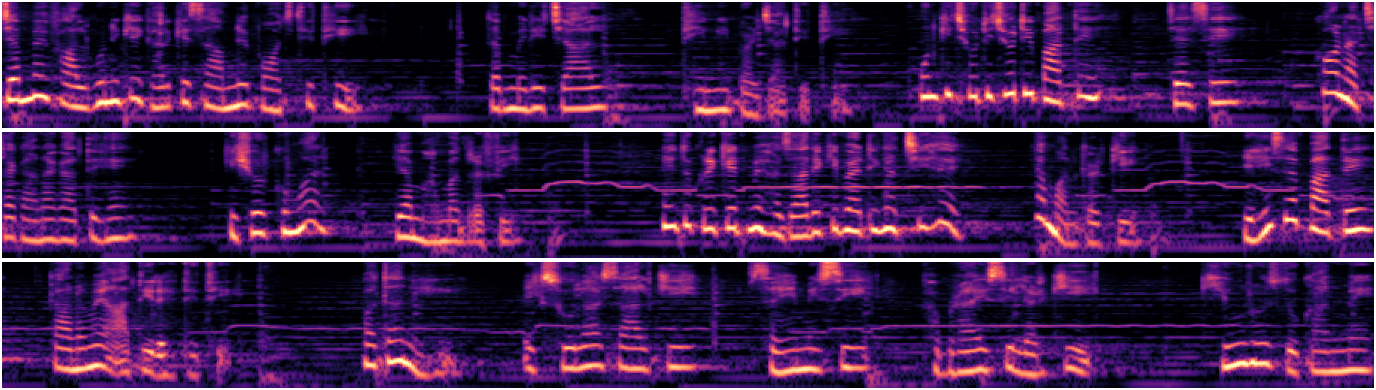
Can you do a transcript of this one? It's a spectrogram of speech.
जब मैं फाल्गुनी के घर के सामने पहुँचती थी, तब मेरी चाल धीमी पड़ जाती थी। उनकी छोटी छोटी बातें, जैसे कौन अच्छा गाना गाते हैं, किशोर कुमार या मोहम्मद रफ़ी। नहीं तो क्रिकेट में हजारे की बैटिंग अच्छी है या मनकर की। यही सब बातें कानों में आती रहती थी। पता नहीं, एक सोलह साल की सहमी सी, घबराई सी लड़की क्यों रोज दुकान में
